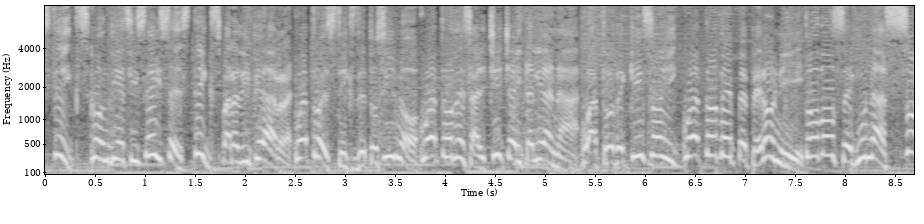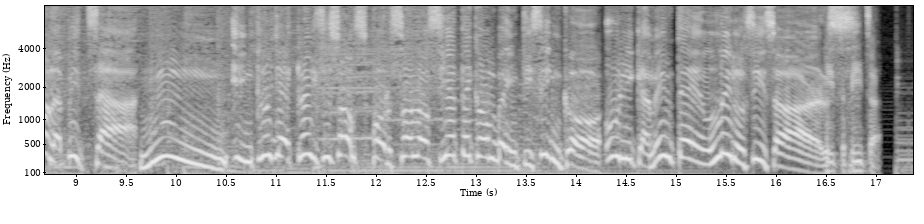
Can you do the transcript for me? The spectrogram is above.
sticks con 16 sticks para dipear, 4 sticks de tocino, 4 de salchicha italiana, 4 de queso y 4 de pepperoni, todos en una sola pizza. Mmm, incluye Crazy Sauce por solo 7,25, únicamente en Little Caesars. Pizza, pizza.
